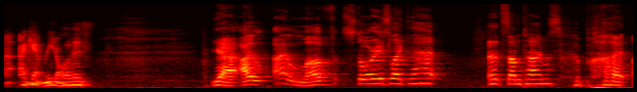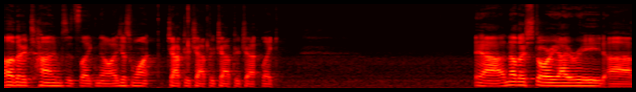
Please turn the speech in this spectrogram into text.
I, I can't read all of this. Yeah, I I love stories like that. At sometimes, but other times it's like no, I just want chapter, chapter, chapter, chat. Like, yeah, another story I read. Uh,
